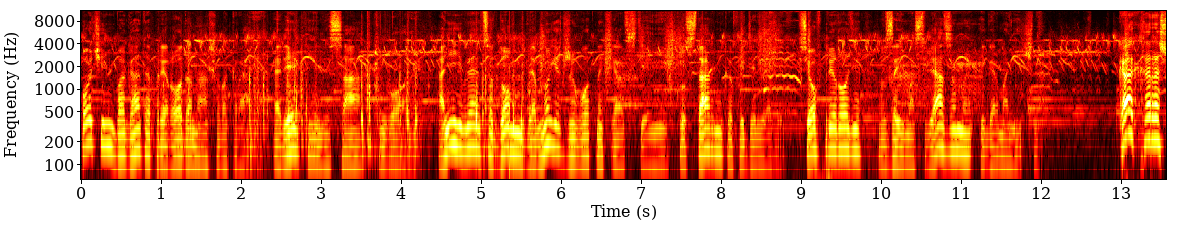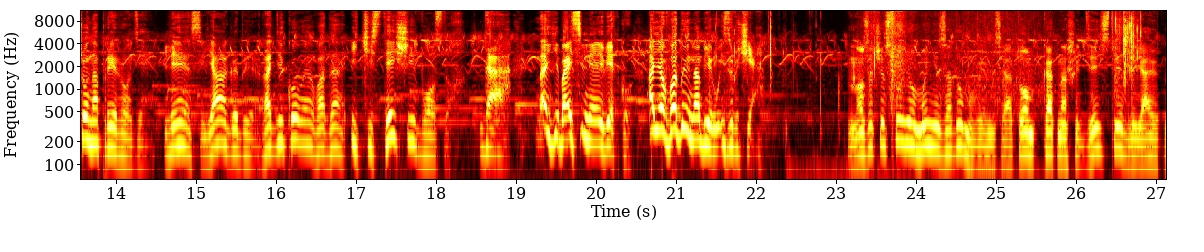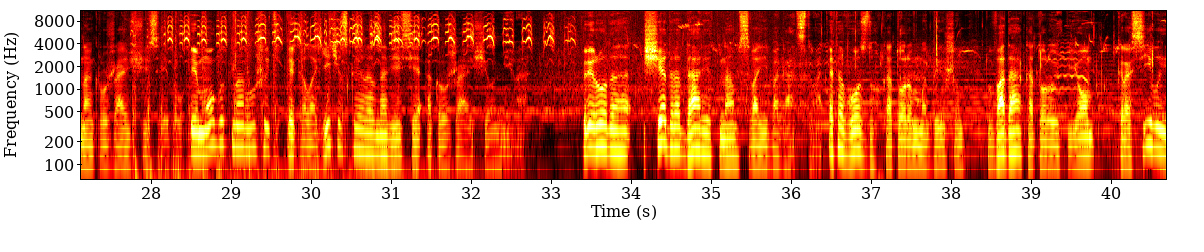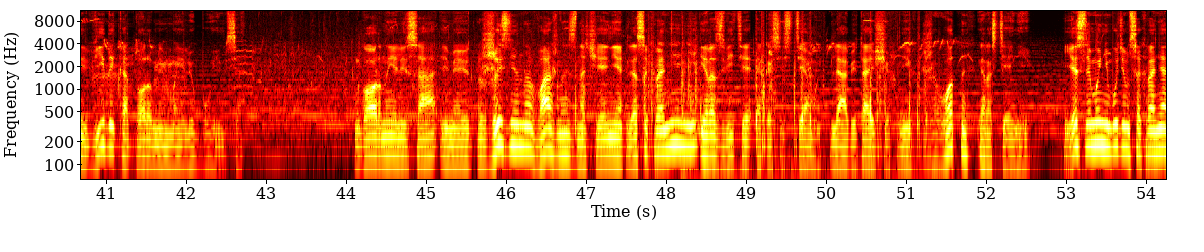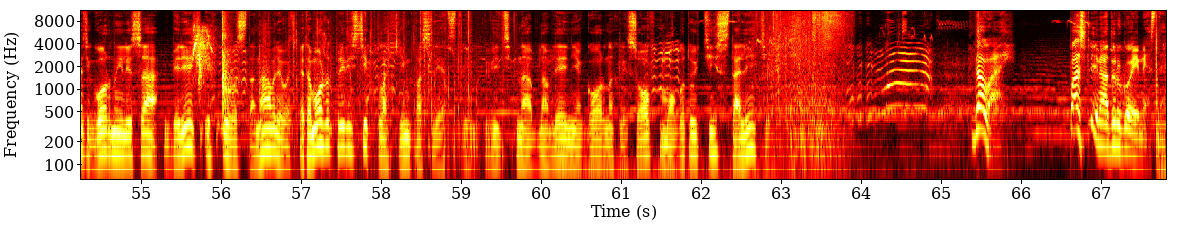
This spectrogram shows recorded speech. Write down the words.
Очень богата природа нашего края. Реки, леса, горы. Они являются домом для многих животных и растений, кустарников и деревьев. Все в природе взаимосвязано и гармонично. Как хорошо на природе. Лес, ягоды, родниковая вода и чистейший воздух. Да, нагибай сильнее ветку, а я воды наберу из ручья. Но зачастую мы не задумываемся о том, как наши действия влияют на окружающую среду и могут нарушить экологическое равновесие окружающего мира. Природа щедро дарит нам свои богатства. Это воздух, которым мы дышим, вода, которую пьем, красивые виды, которыми мы любуемся. Горные леса имеют жизненно важное значение для сохранения и развития экосистемы, для обитающих в них животных и растений. Если мы не будем сохранять горные леса, беречь их и восстанавливать, это может привести к плохим последствиям, ведь на обновление горных лесов могут уйти столетия. Давай, пошли на другое место.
